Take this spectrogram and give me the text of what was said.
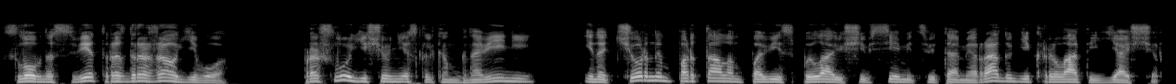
словно свет раздражал его. Прошло еще несколько мгновений, и над черным порталом повис пылающий всеми цветами радуги крылатый ящер.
